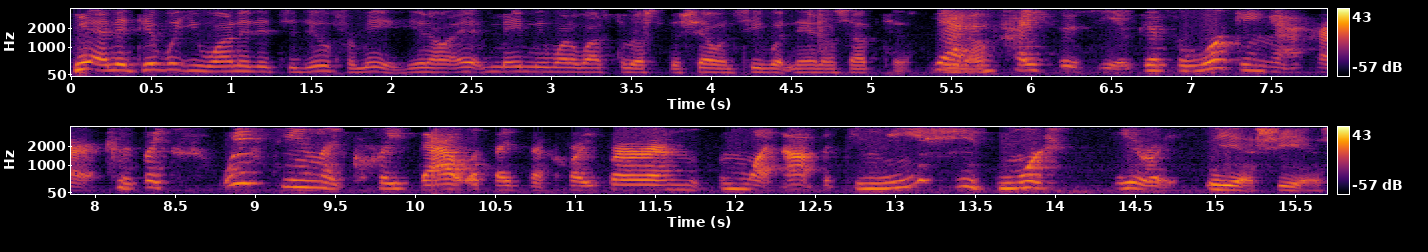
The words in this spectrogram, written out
Yeah, and it did what you wanted it to do for me. You know, it made me want to watch the rest of the show and see what Nano's up to. Yeah, you know? it entices you just looking at her. Because, like, we've seen, like, creeped out with, like, the creeper and, and whatnot. But to me, she's more eerie. Yeah, she is.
